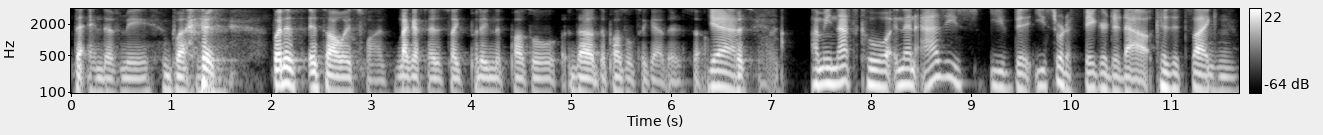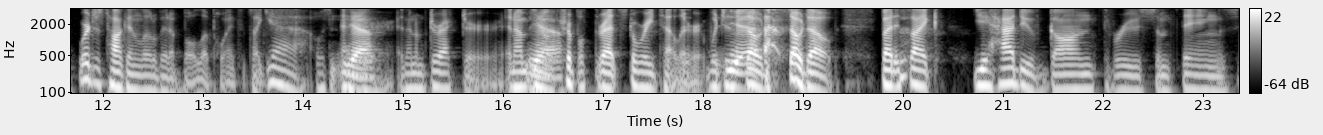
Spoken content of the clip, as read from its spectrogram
the end of me, but Yeah. but it's it's always fun. Like I said, it's like putting the puzzle the the puzzle together. So Yeah. it's fun. I mean, that's cool. And then as you you've been you sort of figured it out because it's like Mhm. we're just talking a little bit of bullet points. It's like, yeah, I was an Yeah. editor, and then I'm director, and I'm you know triple threat storyteller, which is Yeah. so so dope. But it's like you had to have gone through some things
